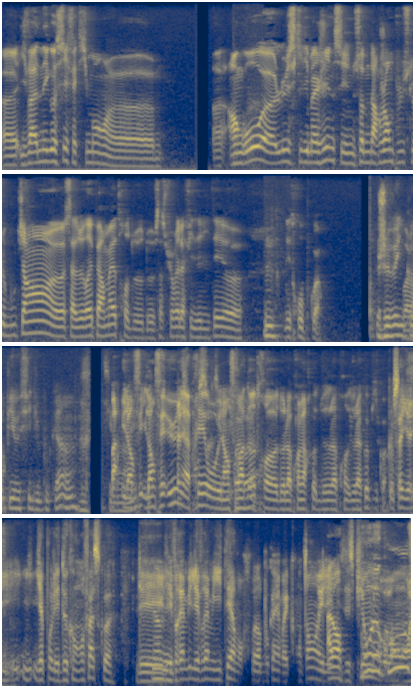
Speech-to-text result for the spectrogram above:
Il va négocier effectivement. euh, en gros, euh, lui, ce qu'il imagine, c'est une somme d'argent plus le bouquin. euh, ça devrait permettre de, de s'assurer la fidélité Hmm. des troupes, quoi. Je veux une Voilà. copie aussi du bouquin. hein. Bah, il en fait, il en fait une et après, oh, il en fera ouais, d'autres euh, de la première de la, de la copie, quoi. Comme ça, il y, a, il y a pour les deux camps en face, quoi. Les, Non, mais- les, vrais, les vrais militaires vont retrouver leur bouquin, ils vont être contents, et les, Alors, les espions pour le coup, la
